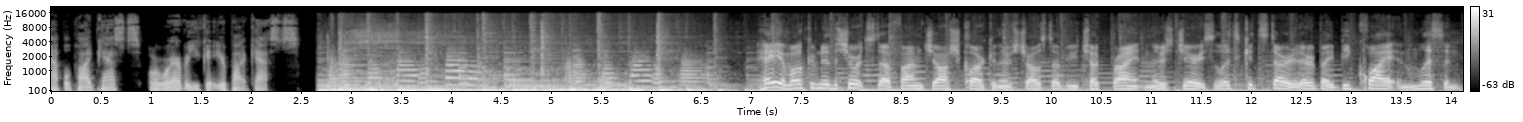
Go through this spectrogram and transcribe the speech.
Apple Podcasts, or wherever you get your podcasts. Hey, and welcome to the short stuff. I'm Josh Clark, and there's Charles W. Chuck Bryant, and there's Jerry. So let's get started. Everybody, be quiet and listen.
